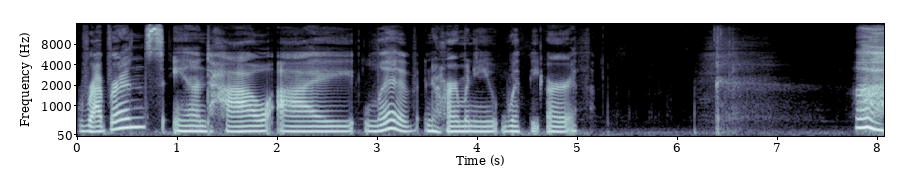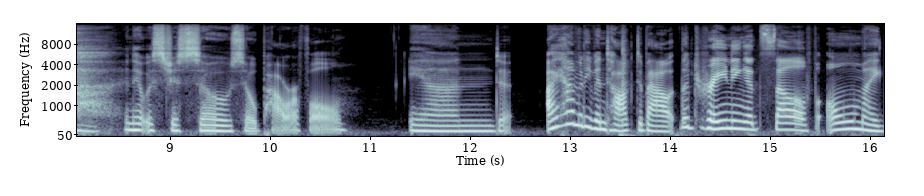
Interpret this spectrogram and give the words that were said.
reverence and how I live in harmony with the earth. and it was just so, so powerful. And I haven't even talked about the training itself. Oh my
